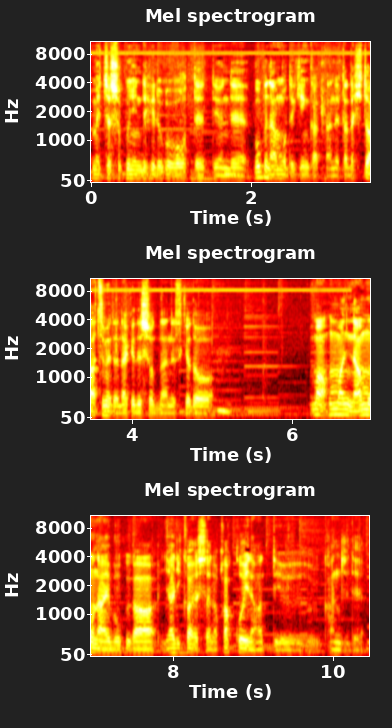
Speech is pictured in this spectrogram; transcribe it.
めっちゃ職人できる子がおってっていうんで僕何もできんかったんでただ人集めただけでしょったんですけど、うん、まあほんまに何もない僕がやり返したらかっこいいなっていう感じでやって。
